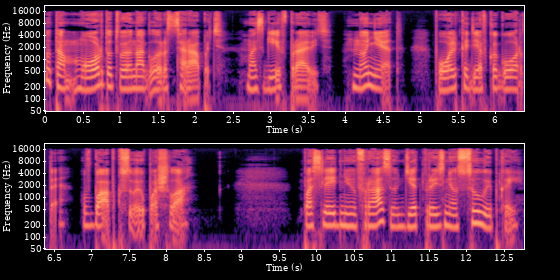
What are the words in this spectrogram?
Ну там морду твою наглую расцарапать, мозги вправить. Но нет. Полька девка гордая. В бабку свою пошла». Последнюю фразу дед произнес с улыбкой,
